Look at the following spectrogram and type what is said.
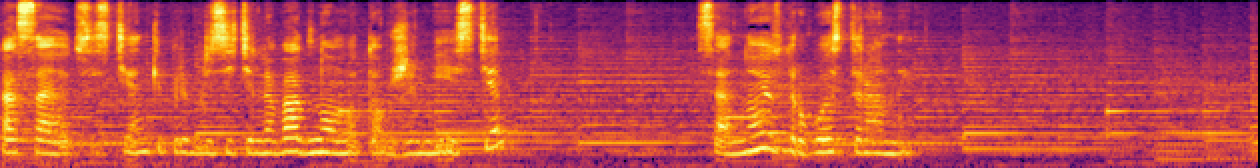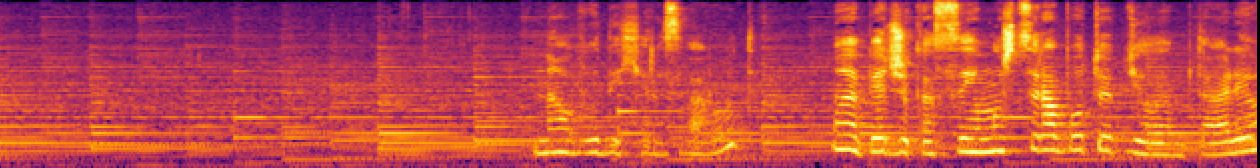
касаются стенки приблизительно в одном и том же месте, с одной и с другой стороны. На выдохе разворот. Ну и опять же косые мышцы работают, делаем талию.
